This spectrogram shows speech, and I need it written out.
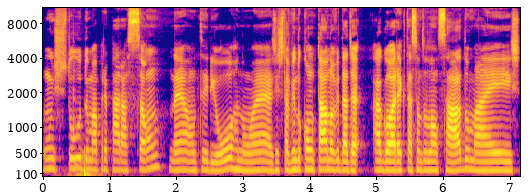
um estudo, uma preparação né, anterior, não é? A gente está vindo contar a novidade agora que está sendo lançado, mas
